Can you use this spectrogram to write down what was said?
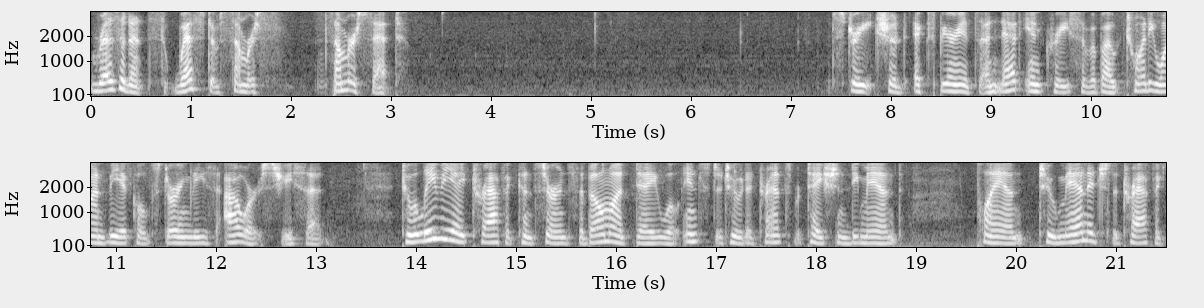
residents west of Somers- Somerset Street should experience a net increase of about 21 vehicles during these hours, she said. To alleviate traffic concerns, the Belmont Day will institute a transportation demand plan to manage the traffic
